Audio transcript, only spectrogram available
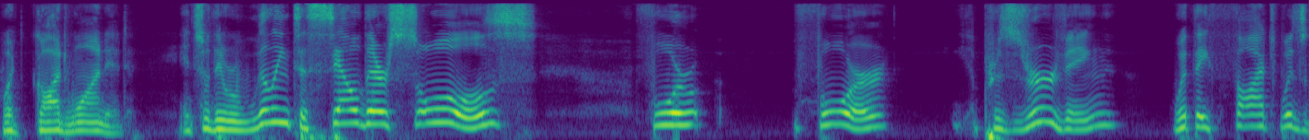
what God wanted. And so they were willing to sell their souls for, for preserving what they thought was,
